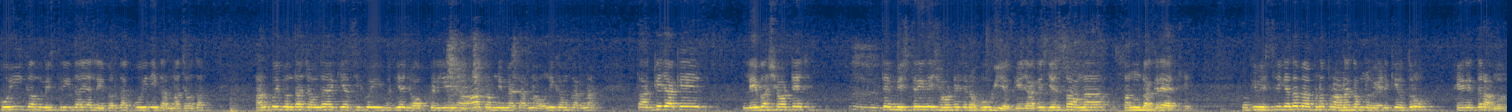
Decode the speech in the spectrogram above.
ਕੋਈ ਕੰਮ ਮਿਸਤਰੀ ਦਾ ਜਾਂ ਲੇਬਰ ਦਾ ਕੋਈ ਨਹੀਂ ਕਰਨਾ ਚਾਹੁੰਦਾ। ਹਰ ਕੋਈ ਬੰਦਾ ਚਾਹੁੰਦਾ ਹੈ ਕਿ ਅਸੀਂ ਕੋਈ ਵਧੀਆ ਜੌਬ ਕਰੀਏ ਜਾਂ ਆਹ ਕੰਮ ਨਹੀਂ ਮੈਂ ਕਰਨਾ ਉਹ ਨਹੀਂ ਕੰਮ ਕਰਨਾ। ਤਾਂ ਅੱਗੇ ਜਾ ਕੇ ਲੇਬਰ ਸ਼ਾਰਟੇਜ ਤੇ ਮਿਸਤਰੀ ਦੀ ਸ਼ਾਰਟੇਜ ਰਹੂਗੀ ਅੱਗੇ ਜਾ ਕੇ, ਜਿਸ ਹਿਸਾਬ ਨਾਲ ਸਾਨੂੰ ਲੱਗ ਰਿਹਾ ਇੱਥੇ। ਕਿਉਂਕਿ ਮਿਸਤਰੀ ਕਹਿੰਦਾ, ਮੈਂ ਆਪਣਾ ਪੁਰਾਣਾ ਕੰਮ ਨਵੇੜ ਕੇ ਉਧਰੋਂ ਫਿਰ ਇੱਧਰ ਆਵਾਂ।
